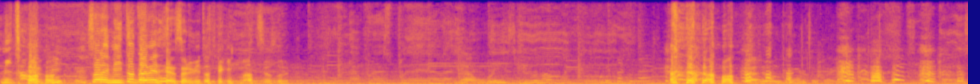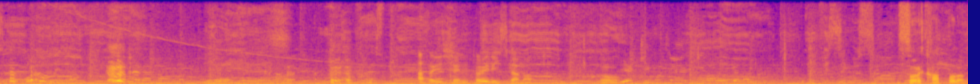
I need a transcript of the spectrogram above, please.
水戸それ水戸ダメだよ。それ水戸敵に回すよそれ。俺に自分なんか埋めたくない。朝一緒にトイレ行ったの？うん。それカットだよ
